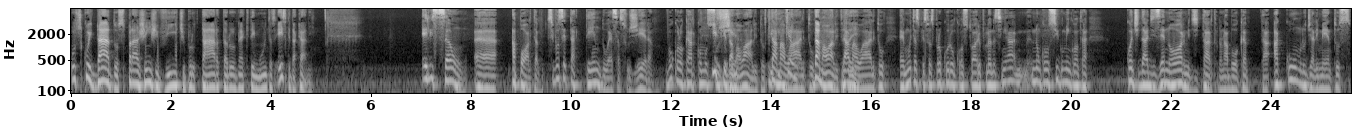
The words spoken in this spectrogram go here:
os cuidados para a gengivite, para o tártaro, né? Que tem muitas. Eis que dá cárie. eles são ah, a porta. Se você está tendo essa sujeira, vou colocar como sujeira. Isso que dá mau hálito? Que- dá que- mau que é o- hálito. dá mau hálito Dá mau hálito. É, muitas pessoas procuram consultório falando assim, ah, não consigo me encontrar. Quantidades enormes de tártaro na boca, tá? Acúmulo de alimentos,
